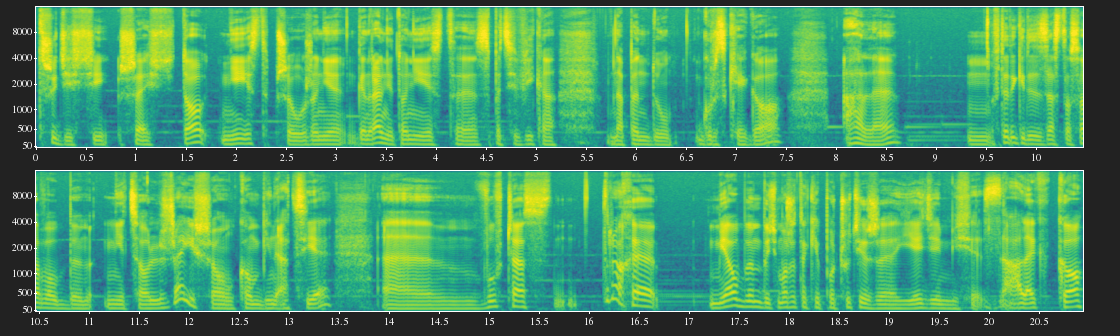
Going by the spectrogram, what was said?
36. To nie jest przełożenie, generalnie to nie jest e, specyfika napędu górskiego, ale wtedy, kiedy zastosowałbym nieco lżejszą kombinację, wówczas trochę miałbym być może takie poczucie, że jedzie mi się za lekko,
